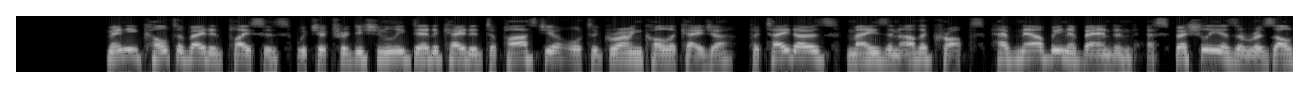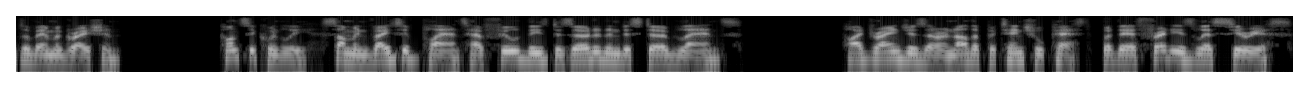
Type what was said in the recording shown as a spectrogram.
Many cultivated places, which are traditionally dedicated to pasture or to growing colocasia, potatoes, maize and other crops, have now been abandoned, especially as a result of emigration. Consequently, some invasive plants have filled these deserted and disturbed lands. Hydrangeas are another potential pest, but their threat is less serious.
